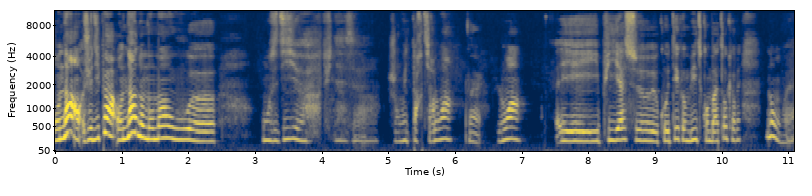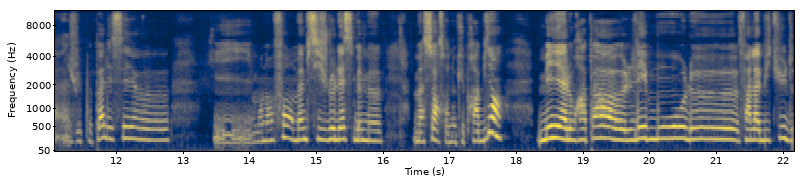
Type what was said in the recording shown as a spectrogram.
on a, je dis pas, on a nos moments où on se dit, punaise, j'ai envie de partir loin, loin. Et, puis il y a ce côté, comme vous dites, combattant qui revient. Non, je ne peux pas laisser euh, mon enfant, même si je le laisse, même euh, ma soeur s'en occupera bien, mais elle n'aura pas euh, les mots, le, enfin l'habitude,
